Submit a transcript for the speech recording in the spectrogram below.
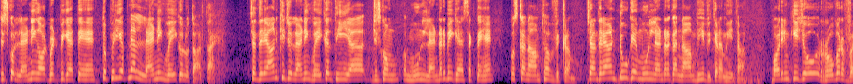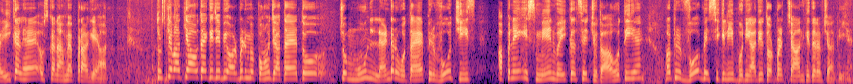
जिसको लैंडिंग ऑर्बिट भी कहते हैं तो फिर ये अपना लैंडिंग व्हीकल उतारता है। चंद्रयान की जो लैंडिंग व्हीकल थी या जिसको हम मून लैंडर भी कह सकते हैं, उसका नाम था विक्रम। चंद्रयान टू के मून लैंडर का नाम भी विक्रम ही था। और इनकी जो रोवर व्हीकल है, उसका नाम है प्राग्यान। तो उसके बाद क्या होता है कि जब ये ऑर्बिट में पहुँच जाता है तो जो मून लैंडर होता है, फिर वो चीज़ अपने इस मेन व्हीकल से जुदा होती है और फिर वो बेसिकली बुनियादी तौर पर चाँद की तरफ़ जाती है।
